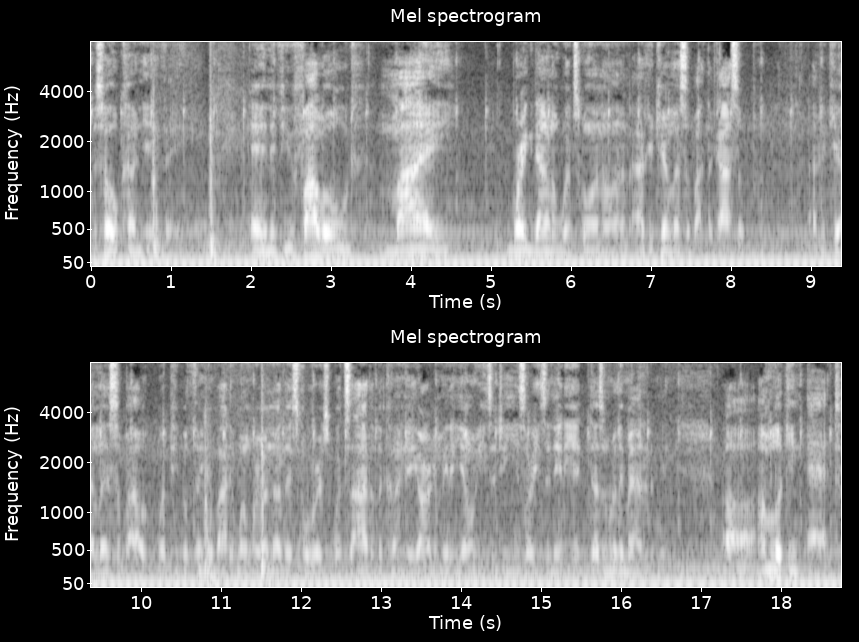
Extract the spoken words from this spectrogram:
this whole Kanye thing, and if you followed my breakdown of what's going on, I could care less about the gossip. I could care less about what people think about it one way or another as far as what side of the Kanye argument, and, you know, he's a genius or he's an idiot. It doesn't really matter to me. Uh, I'm looking at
